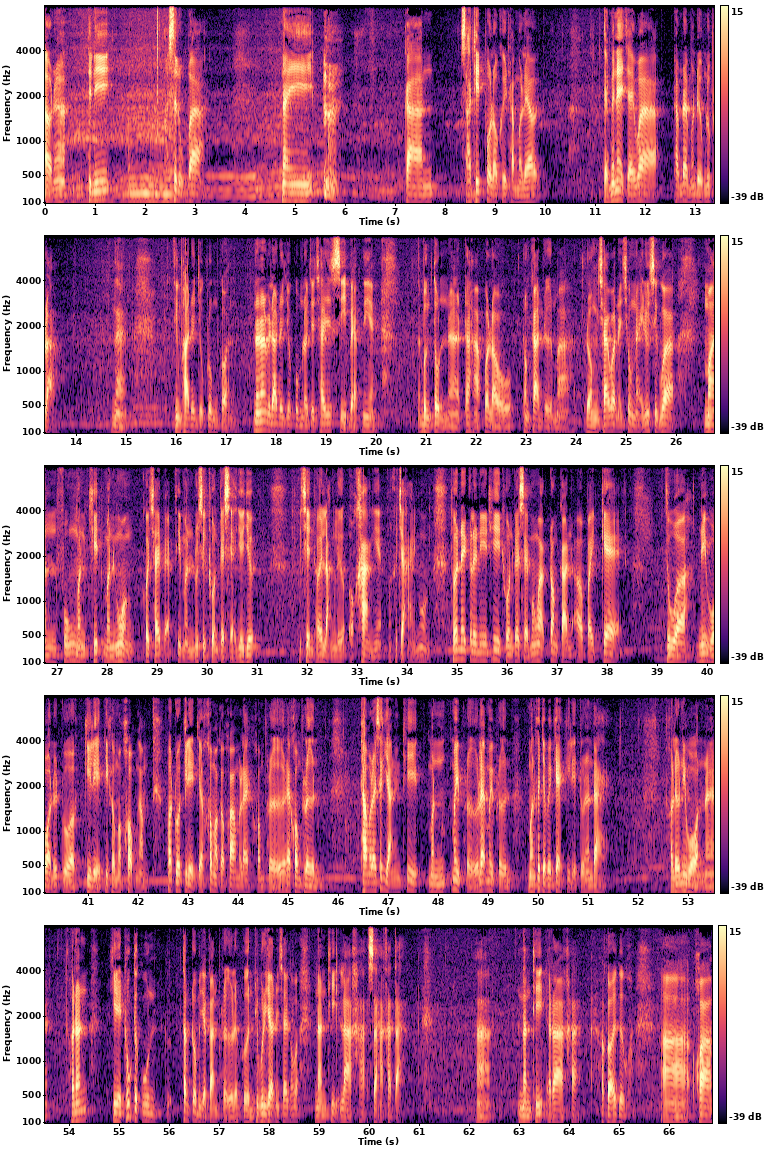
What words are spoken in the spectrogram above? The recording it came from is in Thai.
เอานะทีนี้สรุปว่าในการสาธิตพวกเราเคยทำมาแล้ว แต่ไม่แน่ใจว่าทำได้เหมือนเดิมหรือเปล่านะจึงพาเดินจงกรมก่อนดังนั้นเวลาเดินจงกรมเราจะใช้สี่แบบนี้เบื้องต้นนะถ้าหากว่าเราต้องการเดินมา ลองใช้ว่าในช่วงไหนรู้สึกว่า มันฟุ้งมันคิดมันง่วง ก็ใช้แบบที่มันรู้สึกทวนกระแสเยอะๆ เช่นถอยหลังหรือออกข้างเงี้ยมันก็จะหายง่วง เพราะในกรณีที่ทวนกระแสมากๆต้องการเอาไปแก้ตัวนิวรณ์หรือตัวกิเลสที่เข้ามาครอบงำเพราะตัวกิเลสจะเข้ามากับความอะไรความเผลอและความเพลินทำอะไรสักอย่างหนึ่งที่มันไม่เผลอและไม่เพลิน มันก็จะไปแก้กิเลสตัวนั้นได้เขาเรียกนิวรณ์นะเพราะฉะนั้น กิเลสทุกตระกูลตั้งต้นมาจากการเผลอและเพลินที่พุทธเจ้าใช้คำว่า นันทิราคะสหคตานันทิราคะเขาก็คือความ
